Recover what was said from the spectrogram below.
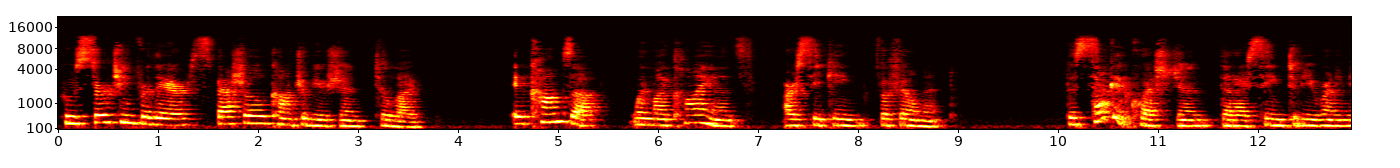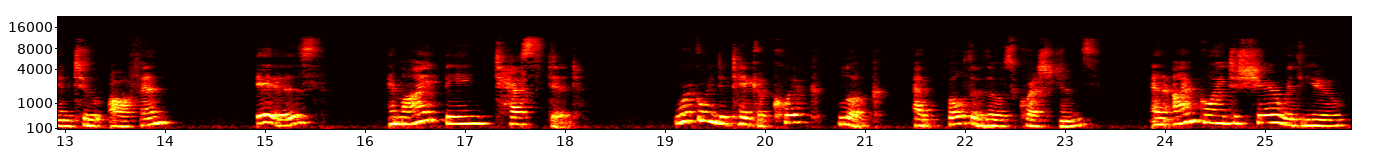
who's searching for their special contribution to life. It comes up when my clients are seeking fulfillment. The second question that I seem to be running into often is Am I being tested? We're going to take a quick look at both of those questions, and I'm going to share with you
